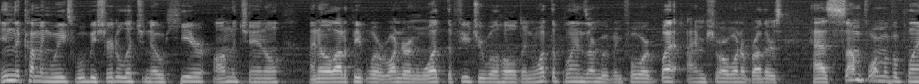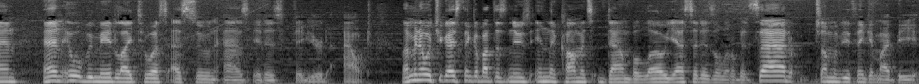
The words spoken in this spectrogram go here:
in the coming weeks, we'll be sure to let you know here on the channel. I know a lot of people are wondering what the future will hold and what the plans are moving forward, but I'm sure Warner Brothers has some form of a plan, and it will be made light to us as soon as it is figured out. Let me know what you guys think about this news in the comments down below. Yes, it is a little bit sad. Some of you think it might be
